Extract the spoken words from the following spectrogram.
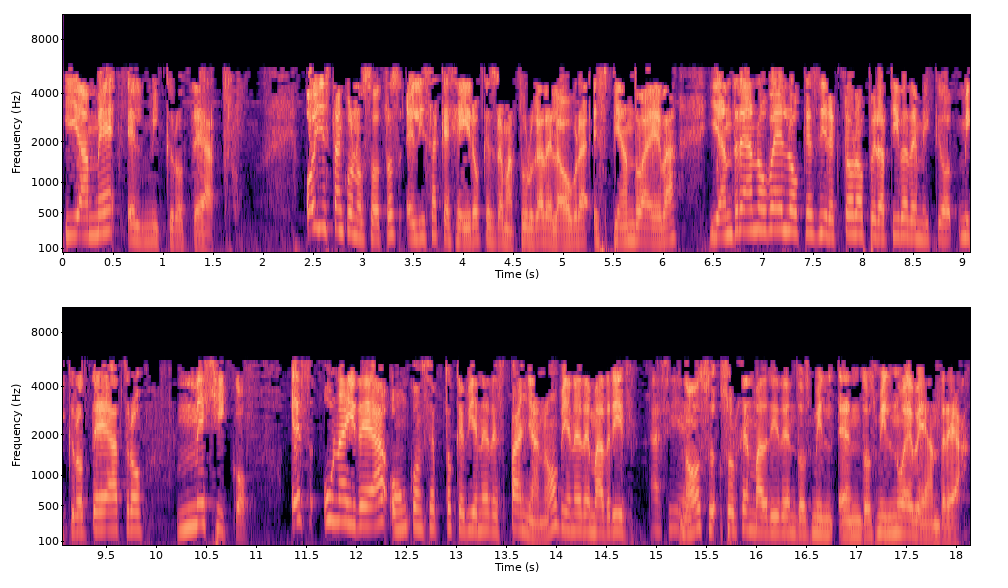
y amé el microteatro. Hoy están con nosotros Elisa Quejeiro, que es dramaturga de la obra Espiando a Eva, y Andrea Novelo, que es directora operativa de micro- Microteatro México. Es una idea o un concepto que viene de España, ¿no? Viene de Madrid. Así es. ¿No? Su- surge en Madrid en, 2000, en 2009, Andrea.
